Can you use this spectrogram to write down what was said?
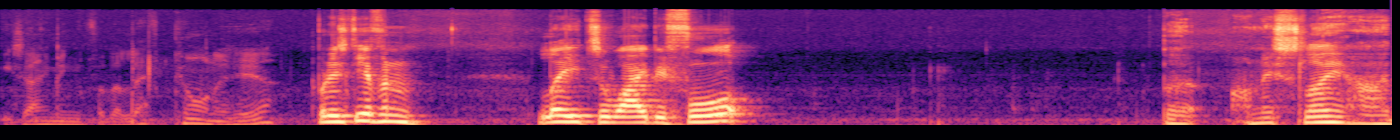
He's aiming for the left corner here. But he's given leads away before. But honestly, I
